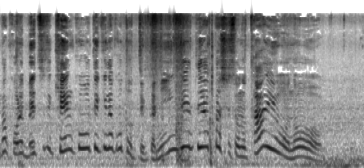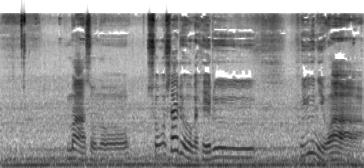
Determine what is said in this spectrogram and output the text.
まあこれ別に健康的なことっていうか人間ってやっぱしその太陽の、まあその照射量が減る冬には、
